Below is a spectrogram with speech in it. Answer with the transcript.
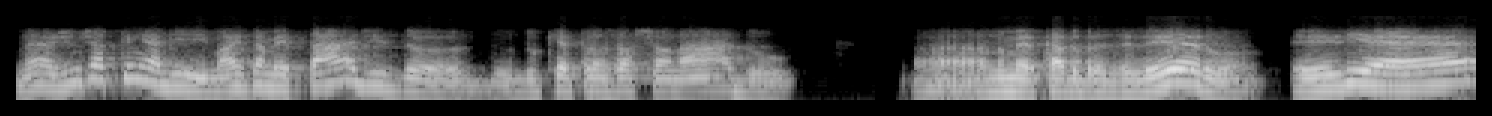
Né? A gente já tem ali mais da metade do, do, do que é transacionado uh, no mercado brasileiro, ele é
